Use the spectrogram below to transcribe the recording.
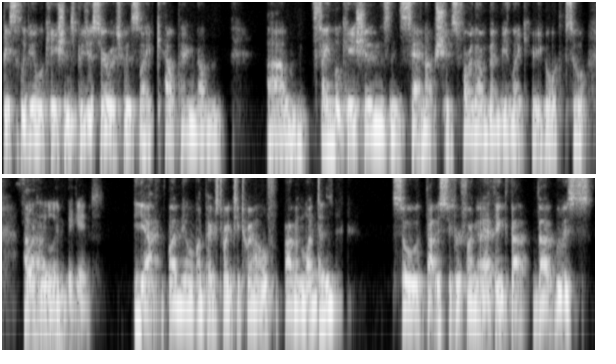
basically be a locations producer, which was like helping them um, find locations and setting up shoots for them and being like, here you go. So, for um, the Olympic Games. Yeah, on the Olympics 2012, I'm in London. So that was super fun. And I think that that was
